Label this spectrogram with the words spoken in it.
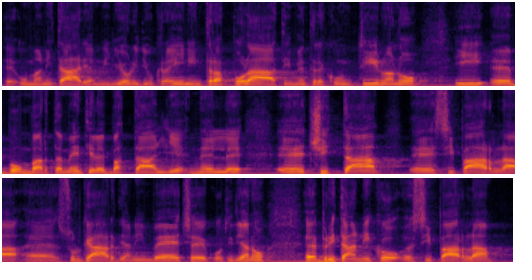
eh, umanitaria, milioni di ucraini intrappolati mentre continuano i eh, bombardamenti e le battaglie nelle eh, città, si parla sul Guardian invece, quotidiano britannico, si parla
